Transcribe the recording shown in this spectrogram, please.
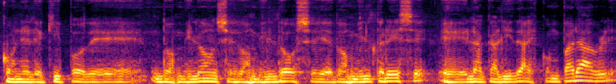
con el equipo de 2011, 2012, 2013, la calidad es comparable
